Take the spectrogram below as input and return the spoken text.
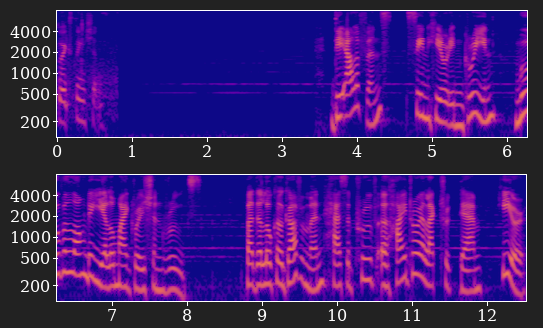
to extinction. The elephants, seen here in green, move along the yellow migration routes. But the local government has approved a hydroelectric dam here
